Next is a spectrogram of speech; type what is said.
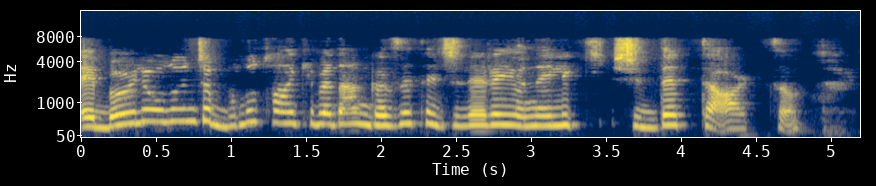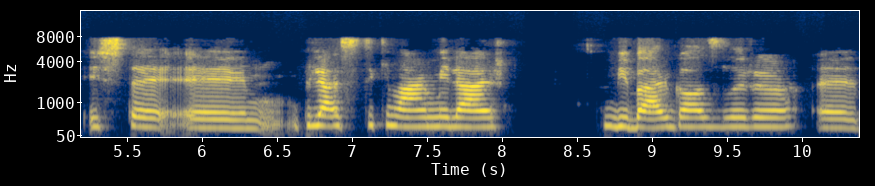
E, böyle olunca bunu takip eden gazetecilere yönelik şiddet de arttı. İşte e, plastik mermiler, biber gazları, e,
